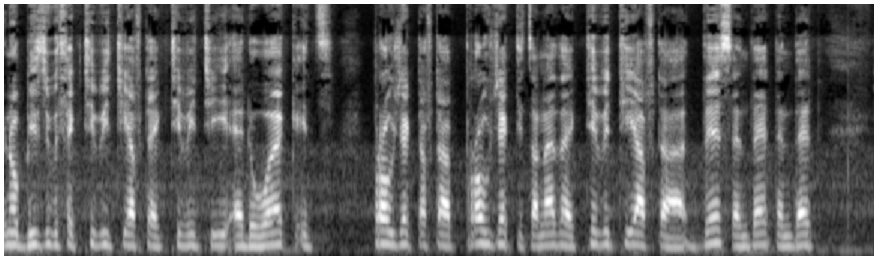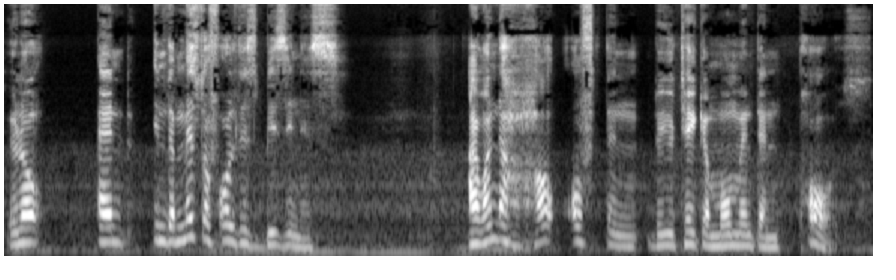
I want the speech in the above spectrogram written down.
you know, busy with activity after activity. At work, it's project after project, it's another activity after this and that and that, you know. And in the midst of all this busyness, I wonder how often do you take a moment and pause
